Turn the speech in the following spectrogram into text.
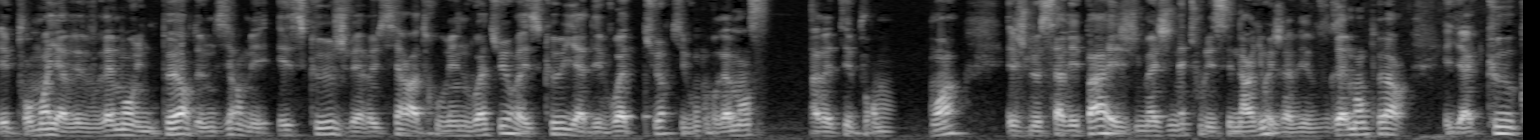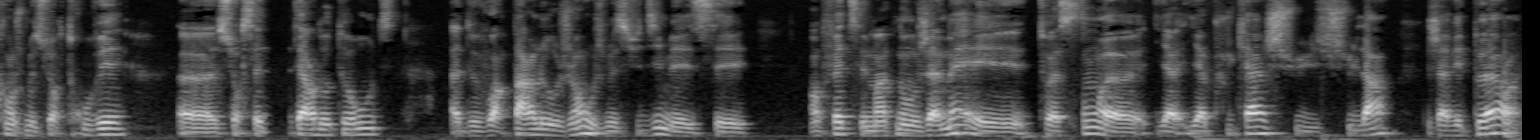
Et pour moi il y avait vraiment une peur de me dire mais est-ce que je vais réussir à trouver une voiture? Est-ce qu'il y a des voitures qui vont vraiment s'arrêter pour moi? Et je le savais pas et j'imaginais tous les scénarios et j'avais vraiment peur. Et il y a que quand je me suis retrouvé euh, sur cette aire d'autoroute à devoir parler aux gens où je me suis dit mais c'est en fait c'est maintenant ou jamais. Et de toute façon il euh, y, a, y, a, plus qu'à je suis, je suis là j'avais peur.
